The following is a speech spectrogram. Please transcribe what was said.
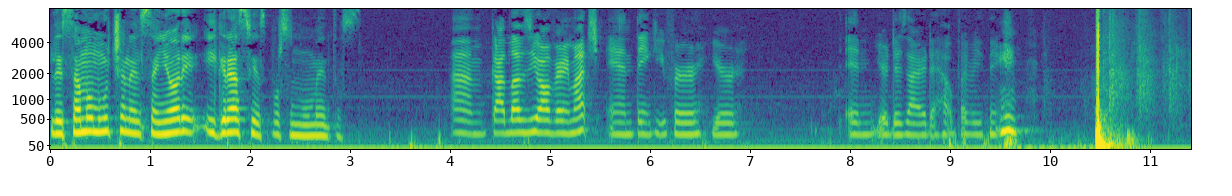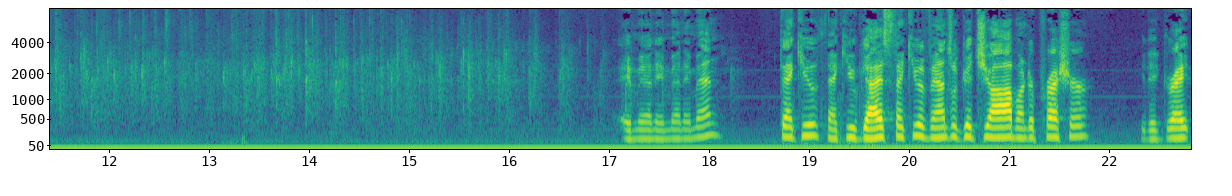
Les amo mucho en el Señor y, y gracias por sus momentos. Um, God loves you all very much, and thank you for your and your desire to help everything. Amen, amen, amen. Thank you. Thank you, guys. Thank you, Evangel. Good job under pressure. You did great.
